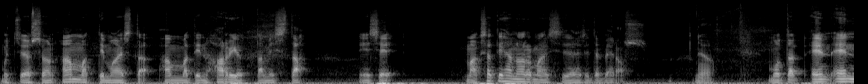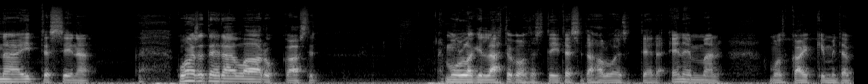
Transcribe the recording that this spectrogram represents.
Mutta jos se on ammattimaista ammatin harjoittamista, niin se maksat ihan normaalisti sitä, sitä verossa. Joo. Mutta en, en näe itse siinä, kunhan se tehdään laadukkaasti. Mullakin lähtökohtaisesti itse sitä haluaisin tehdä enemmän, mutta kaikki mitä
